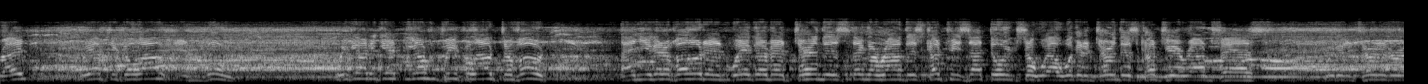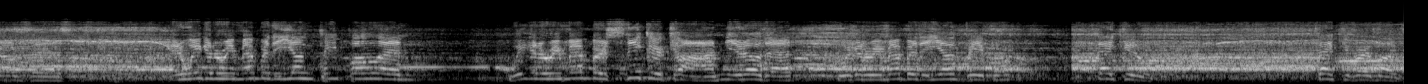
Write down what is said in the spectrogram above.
right? We have to go out and vote. We got to get young people out to vote. And you're going to vote, and we're going to turn this thing around. This country's not doing so well. We're going to turn this country around fast. We're going to turn it around fast. And we're going to remember the young people and we're going to remember SneakerCon. You know that. We're going to remember the young people. Thank you. Thank you very much.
